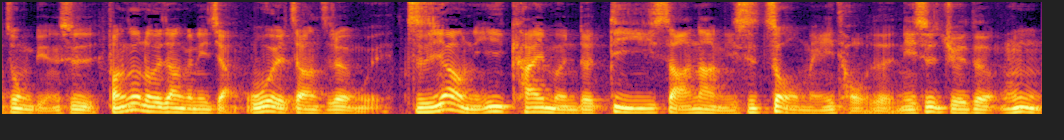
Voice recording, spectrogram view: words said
重点是，房东都会这样跟你讲，我也这样子认为。只要你一开门的第一刹那，你是皱眉头的，你是觉得嗯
